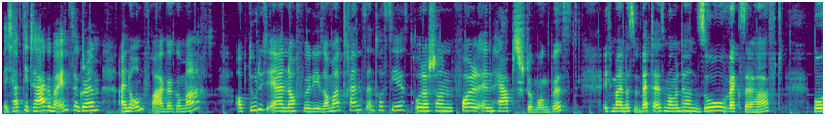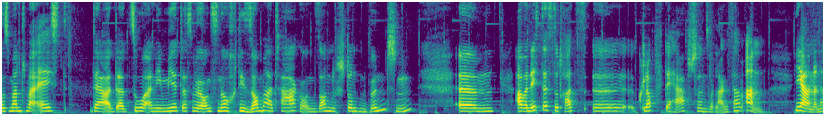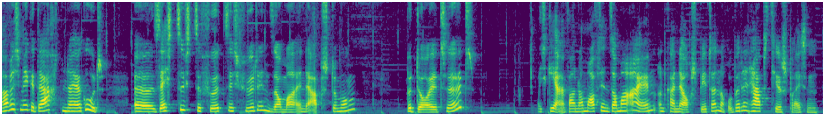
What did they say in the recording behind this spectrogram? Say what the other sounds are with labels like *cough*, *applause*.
Ich habe die Tage bei Instagram eine Umfrage gemacht, ob du dich eher noch für die Sommertrends interessierst oder schon voll in Herbststimmung bist. Ich meine, das Wetter ist momentan so wechselhaft, wo es manchmal echt ja, dazu animiert, dass wir uns noch die Sommertage und Sonnenstunden wünschen. Ähm, aber nichtsdestotrotz äh, klopft der Herbst schon so langsam an. Ja, und dann habe ich mir gedacht, naja gut, äh, 60 zu 40 für den Sommer in der Abstimmung bedeutet, ich gehe einfach nochmal auf den Sommer ein und kann ja auch später noch über den Herbst hier sprechen.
